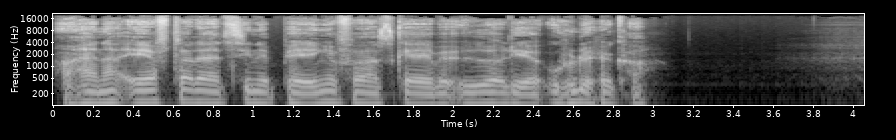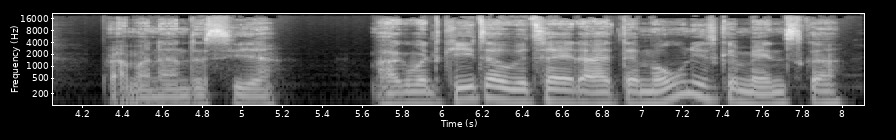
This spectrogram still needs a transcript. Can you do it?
og han har efterladt sine penge for at skabe yderligere ulykker. Brahmananda siger, Bhagavad Gita udtaler, at dæmoniske mennesker –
